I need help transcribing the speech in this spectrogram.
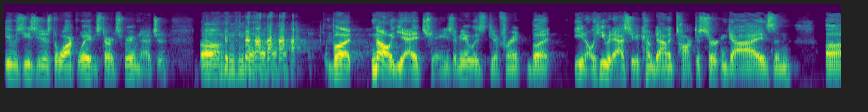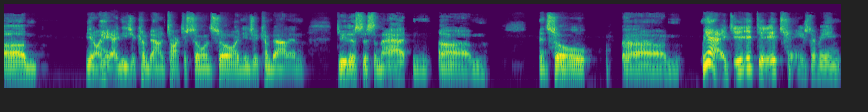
it was easy just to walk away if you started screaming at you. Um, but no, yeah, it changed. I mean, it was different, but you know, he would ask you to come down and talk to certain guys and um, you know, hey, I need you to come down and talk to so and so. I need you to come down and do this, this, and that. And um and so um yeah, it it it, it changed. I mean,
